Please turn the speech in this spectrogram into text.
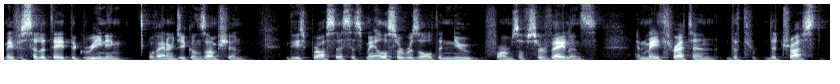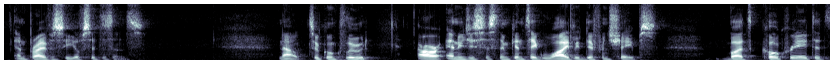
may facilitate the greening of energy consumption, these processes may also result in new forms of surveillance and may threaten the, th the trust and privacy of citizens. Now, to conclude, our energy system can take widely different shapes, but, co-created,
